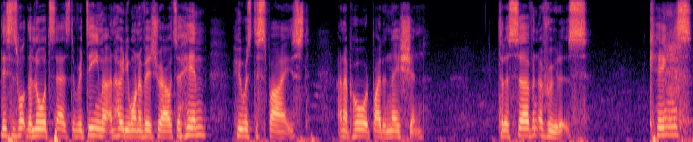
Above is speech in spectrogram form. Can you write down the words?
This is what the Lord says, the Redeemer and Holy One of Israel, to him who was despised and abhorred by the nation, to the servant of rulers. Kings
